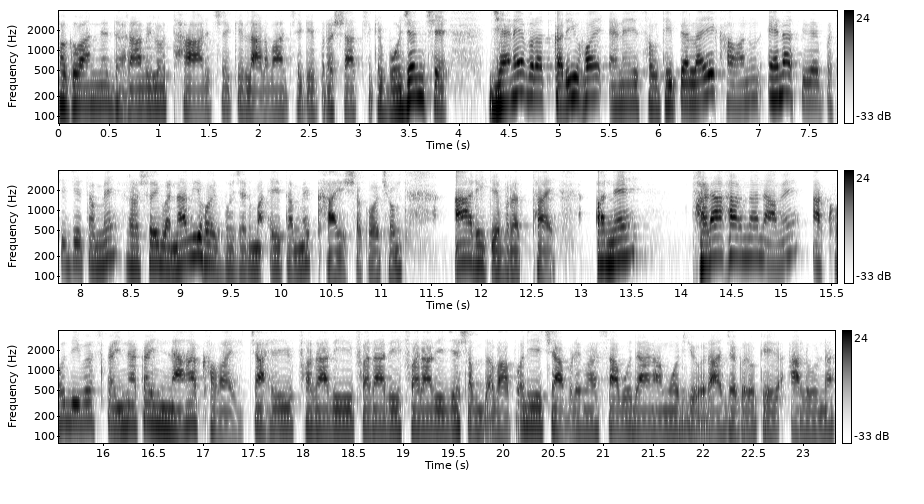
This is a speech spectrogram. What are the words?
ભગવાનને ધરાવેલો થાળ છે કે લાડવા છે કે પ્રસાદ છે કે ભોજન છે, જેણે વ્રત કર્યું હોય, એણે સૌથી પહેલાં એ ખાવાનું એના સિવાય પછી જે તમે રસોઈ બનાવી હોય ભોજનમાં એ તમે ખાઈ શકો છો. આ રીતે વ્રત થાય. અને ફળાહારના નામે આખો દિવસ કંઈ ના કંઈ ના ખવાય. ચાહે ફરારી ફરારી ફરારી જે શબ્દ વાપરીએ છીએ આપણે, એમાં સાબુદાણા મોરિયો રાજગરો કે આલુના,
